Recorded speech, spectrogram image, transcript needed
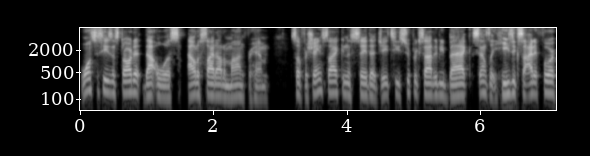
Once the season started, that was out of sight, out of mind for him. So for Shane Steichen to say that JT's super excited to be back, sounds like he's excited for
